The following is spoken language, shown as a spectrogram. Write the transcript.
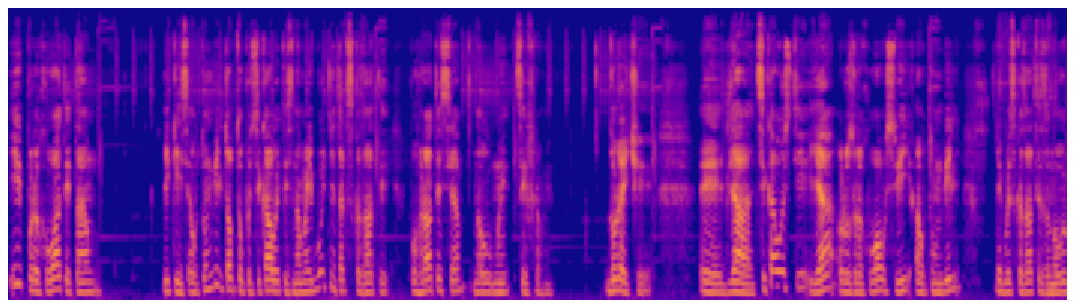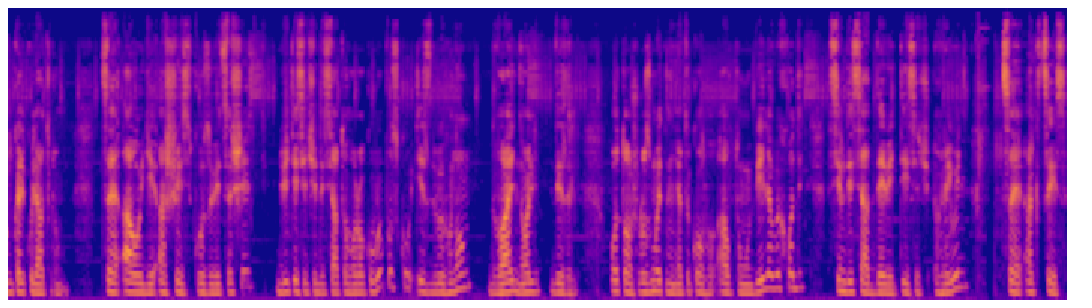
і порахувати там якийсь автомобіль, тобто поцікавитись на майбутнє, так сказати, погратися новими цифрами. До речі, Е, Для цікавості я розрахував свій автомобіль, як би сказати, за новим калькулятором. Це Audi A6 в кузові C6 2010 року випуску із двигуном 2.0 дизель. Отож, розмитнення такого автомобіля виходить 79 тисяч гривень. Це акциз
